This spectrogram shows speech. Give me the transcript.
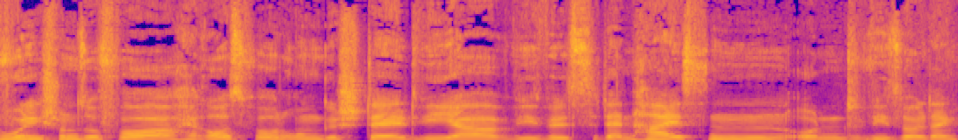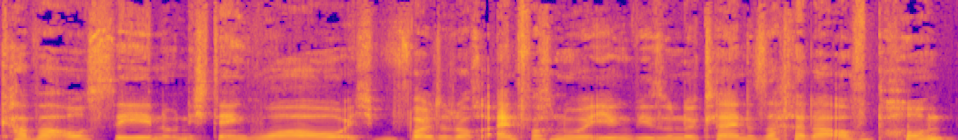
wurde ich schon so vor Herausforderungen gestellt, wie ja, wie willst du denn heißen und wie soll dein Cover aussehen? Und ich denke, wow, ich wollte doch einfach nur irgendwie so eine kleine Sache da aufbauen.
